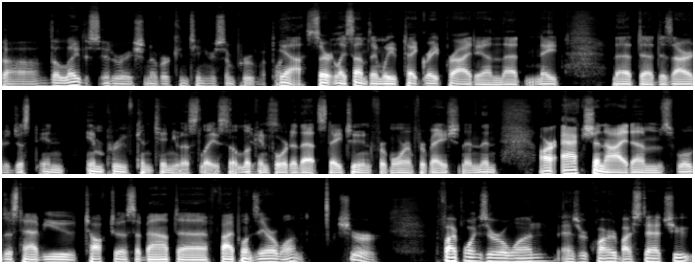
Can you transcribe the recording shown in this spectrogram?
uh, the latest iteration of our continuous improvement plan. Yeah, certainly something we take great pride in that Nate, that uh, desire to just in, improve continuously. So looking Yes. forward to that. Stay tuned for more information. And then our action items, we'll just have you talk to us about uh, 5.01. Sure. 5.01, as required by statute,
